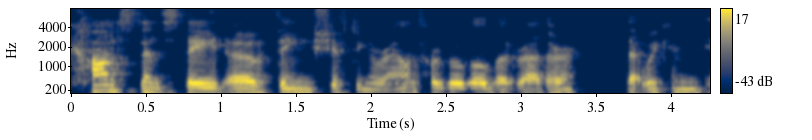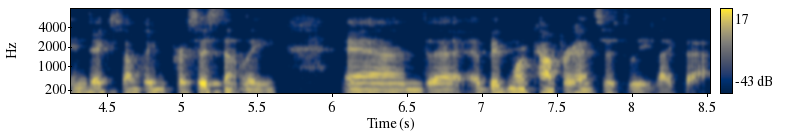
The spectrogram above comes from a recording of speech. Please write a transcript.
constant state of things shifting around for Google, but rather that we can index something persistently and uh, a bit more comprehensively like that.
